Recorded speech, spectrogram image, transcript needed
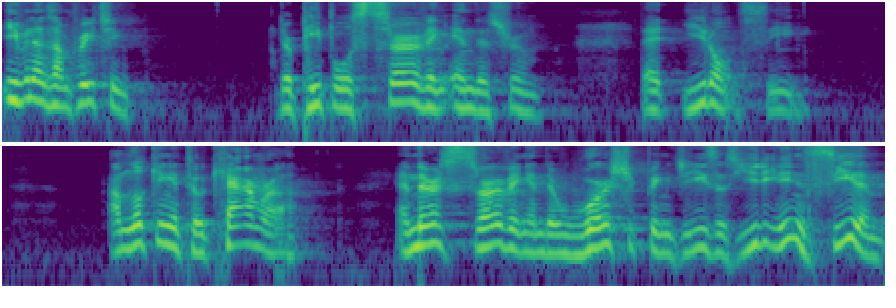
Even as I'm preaching, there are people serving in this room that you don't see. I'm looking into a camera and they're serving and they're worshiping Jesus. You didn't see them.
